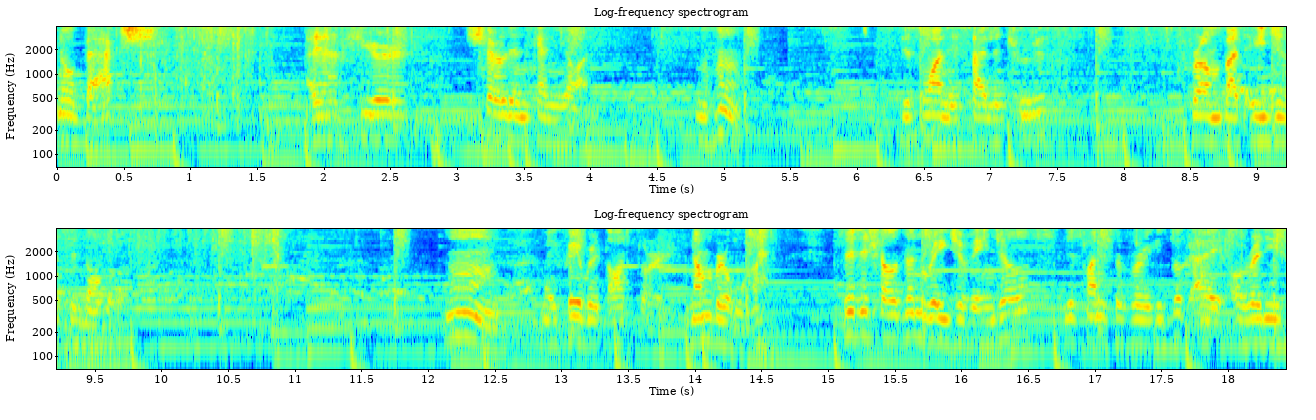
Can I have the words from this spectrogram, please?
know, batch. I have here Sherilyn Kenyon. Mm-hmm. This one is Silent Truth from Bad Agency novel. Hmm, my favorite author, number one. Sidney Sheldon, Rage of Angels. This one is a very good book. I already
